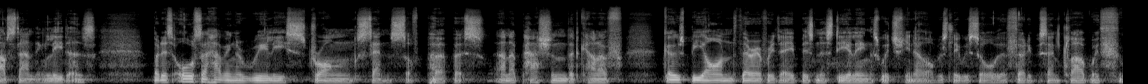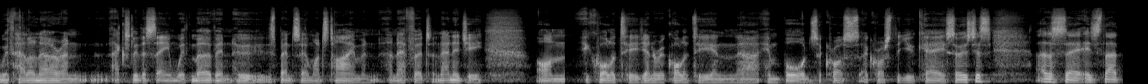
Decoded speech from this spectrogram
outstanding leaders, but it's also having a really strong sense of purpose and a passion that kind of goes beyond their everyday business dealings, which, you know, obviously we saw with the 30% Club with, with Helena and actually the same with Mervyn, who spent so much time and, and effort and energy on equality, gender equality in, uh, in boards across, across the UK. So it's just, as I say, it's that,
